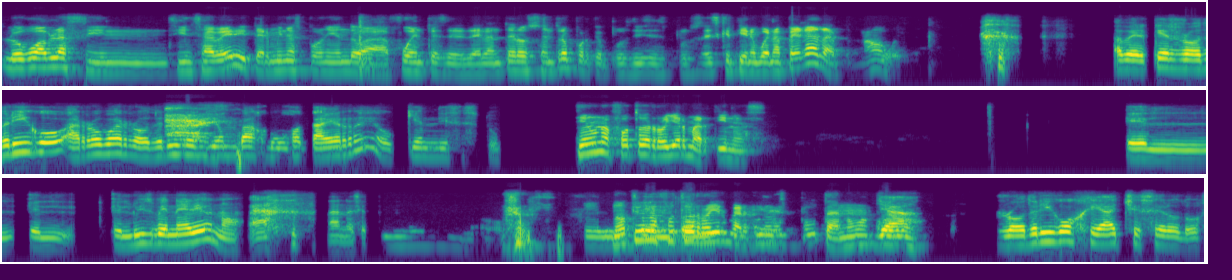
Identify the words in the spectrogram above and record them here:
luego hablas sin, sin, saber y terminas poniendo a fuentes de delantero centro porque pues dices, pues es que tiene buena pegada. No, güey. a ver, ¿qué es Rodrigo, arroba Rodrigo-JR o quién dices tú? Tiene una foto de Roger Martínez. El, el, el Luis Venerio, no. Ah, no, no, no tiene una foto de Roger Martínez, puta, no me acuerdo. Ya. Rodrigo GH02.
